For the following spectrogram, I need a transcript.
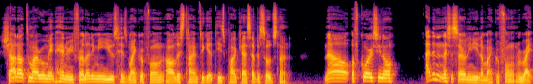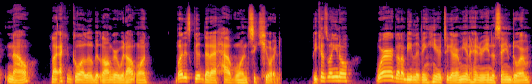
shout out to my roommate Henry for letting me use his microphone all this time to get these podcast episodes done. Now, of course, you know, I didn't necessarily need a microphone right now. Like, I could go a little bit longer without one, but it's good that I have one secured. Because, well, you know, we're gonna be living here together, me and Henry, in the same dorm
